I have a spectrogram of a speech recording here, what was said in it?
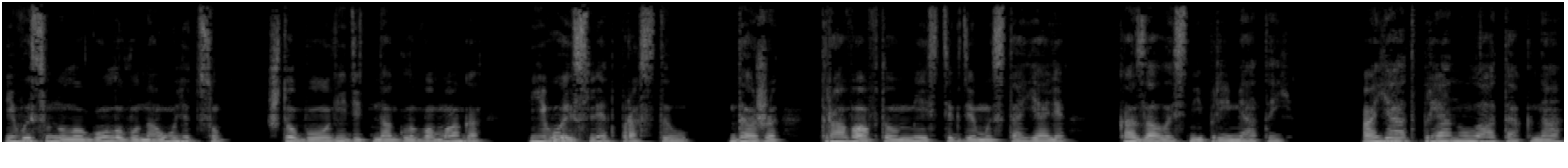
и высунула голову на улицу, чтобы увидеть наглого мага, его и след простыл. Даже трава в том месте, где мы стояли, казалась непримятой. А я отпрянула от окна,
